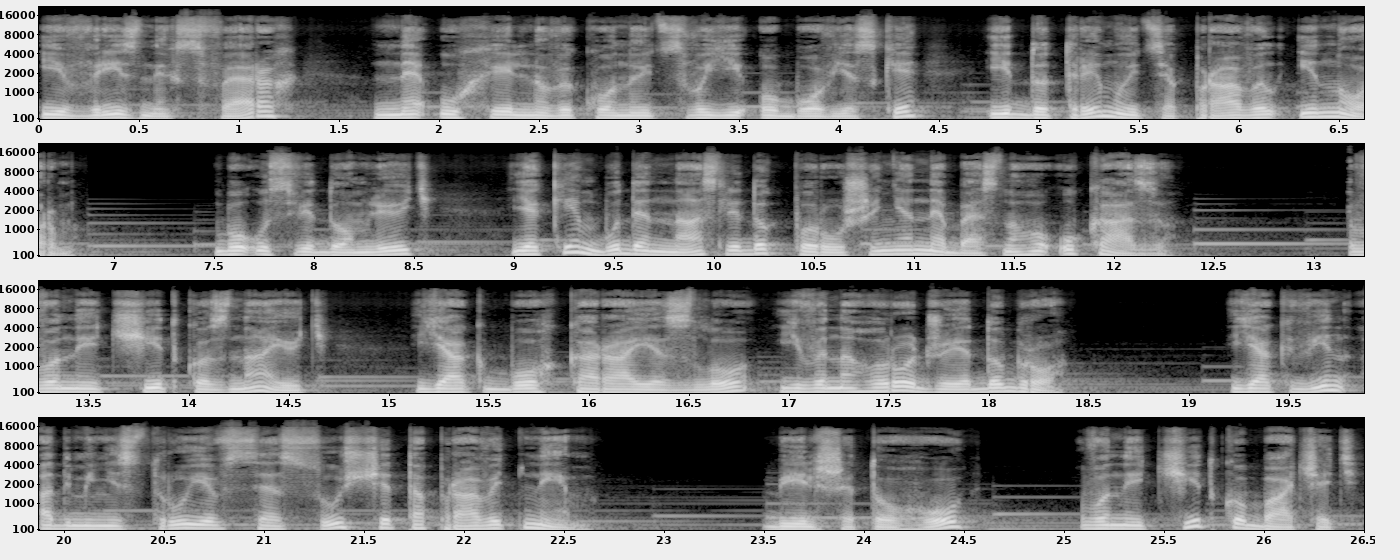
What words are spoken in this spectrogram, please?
і в різних сферах неухильно виконують свої обов'язки і дотримуються правил і норм, бо усвідомлюють, яким буде наслідок порушення небесного указу. Вони чітко знають, як Бог карає зло і винагороджує добро, як Він адмініструє все суще та править ним. Більше того, вони чітко бачать,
